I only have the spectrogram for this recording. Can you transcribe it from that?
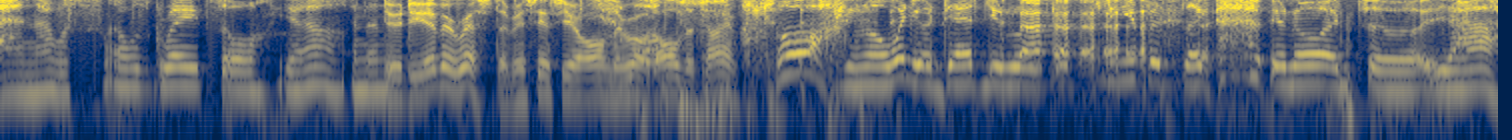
and that was that was great. So yeah, and then Do, do you ever rest? I mean, since you're on the road all the time. oh, you know, when you're dead, you don't get sleep. It's like, you know, and uh, yeah,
